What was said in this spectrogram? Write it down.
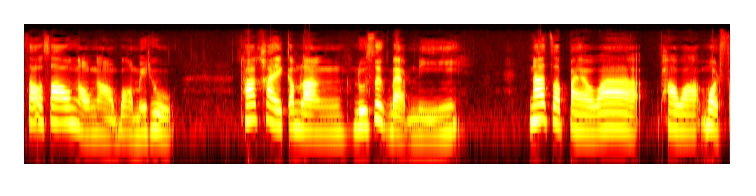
เศร้าๆเหงาๆบอกไม่ถูก ถ้าใครกำลังรู้สึกแบบนี้ น่าจะแปลว่า ภาวะหมดไฟ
